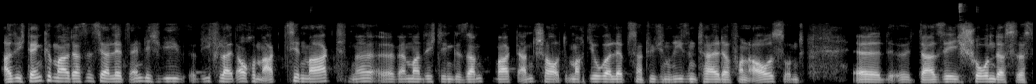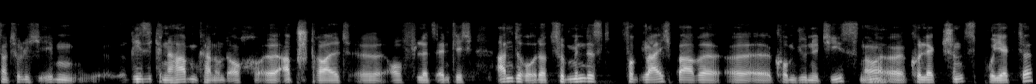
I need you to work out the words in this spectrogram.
also ich denke mal, das ist ja letztendlich wie, wie vielleicht auch im Aktienmarkt. Ne? Äh, wenn man sich den Gesamtmarkt anschaut, macht Yoga Labs natürlich einen Riesenteil davon aus. Und äh, da sehe ich schon, dass das natürlich eben Risiken haben kann und auch äh, abstrahlt äh, auf letztendlich andere oder zumindest vergleichbare äh, Communities, ne? Mhm. äh, Collections, Projekte.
